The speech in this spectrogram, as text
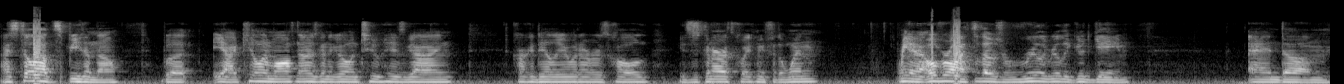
I still outspeed him though, but yeah, I kill him off. Now he's gonna go into his guy, Krookodile or whatever it's called. He's just gonna earthquake me for the win. Yeah, overall I thought that was a really really good game, and um,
